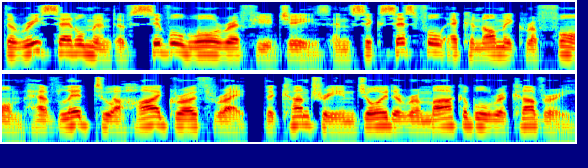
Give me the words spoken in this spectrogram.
The resettlement of Civil War refugees and successful economic reform have led to a high growth rate. The country enjoyed a remarkable recovery,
